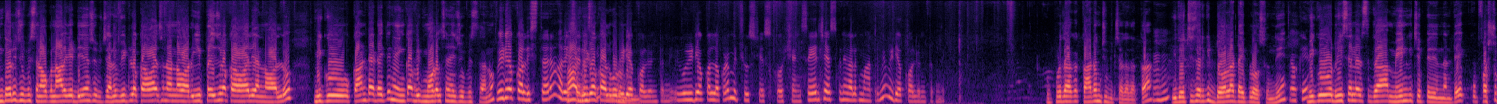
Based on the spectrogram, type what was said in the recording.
ఇంతవరకు చూపిస్తాను. ఒక నాలుగైదు డిజైన్స్ చూపించాను. వీటిలో కావాల్సిన అన్నవారు ఈ ప్రైస్లో కావాలి అన్న వాళ్ళు మీకు కాంటాక్ట్ అయితే నేను ఇంకా మోడల్స్ అనేవి చూపిస్తాను. వీడియో కాల్ ఇస్తారా? వీడియో కాల్ కూడా వీడియో కాల్ ఉంటుంది. వీడియో కాల్లో కూడా మీరు చూస్ చేసుకోవచ్చు అండి సేల్ చేసుకునే వాళ్ళకి మాత్రమే వీడియో కాల్ ఉంటుంది. ఇప్పుడు దాకా కాటన్ చూపించా కదక్క? ఇది వచ్చేసరికి డోలా టైప్లో వస్తుంది. మీకు రీసెలర్స్గా మెయిన్గా చెప్పేది ఏంటంటే ఫస్ట్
